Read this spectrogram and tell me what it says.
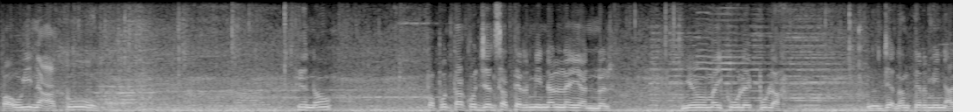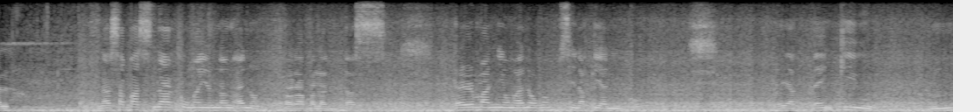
Pauwi na ako. Yan o. Papunta ko dyan sa terminal na yan. Yung may kulay pula. Nandyan ang terminal. Nasa bus na ako ngayon ng ano, para balagtas. Herman yung ano ko, sinakyan ko. Kaya thank you. Hmm?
